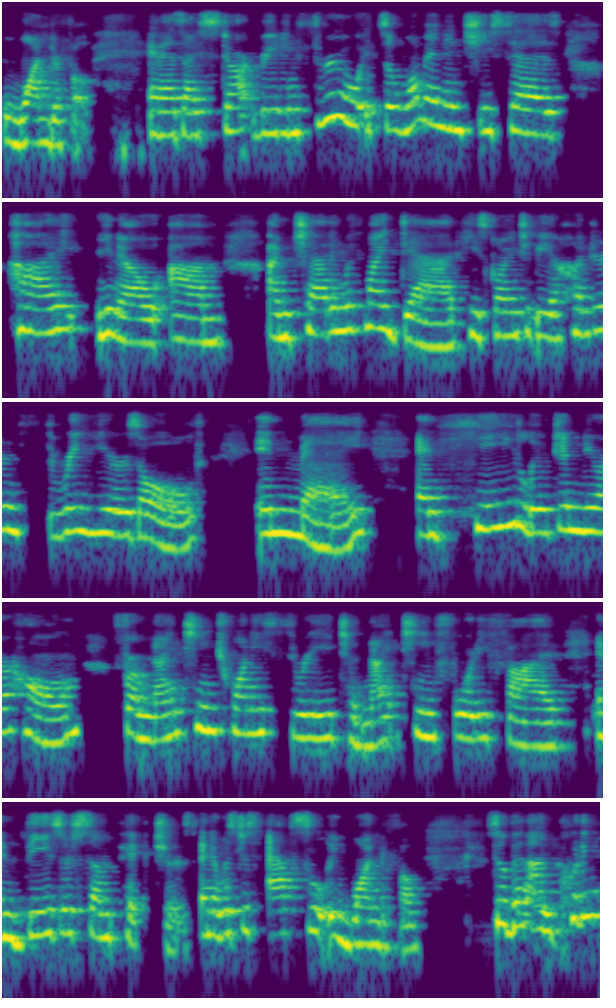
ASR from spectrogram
wonderful. And as i start reading through it's a woman and she says hi you know um, i'm chatting with my dad. He's going to be 103 years old in may and he lived in your home from 1923 to 1945 and these are some pictures. And it was just absolutely wonderful so then I'm putting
